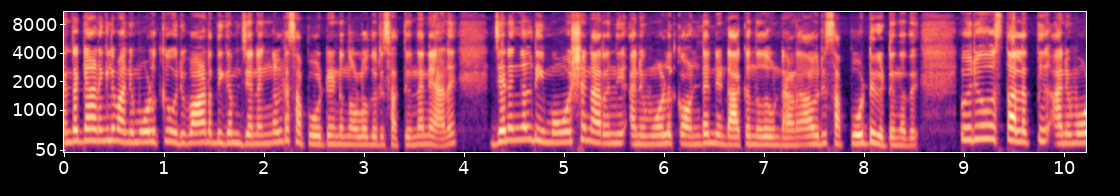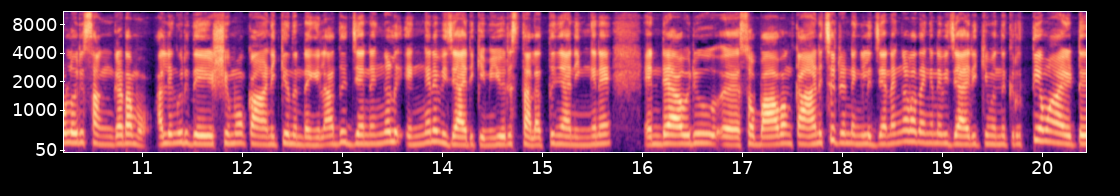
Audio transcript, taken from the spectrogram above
എന്തൊക്കെയാണെങ്കിലും അനുമോൾക്ക് ഒരുപാടധികം ജനങ്ങളുടെ സപ്പോർട്ട് ഉണ്ടെന്നുള്ളത് ഒരു സത്യം തന്നെയാണ്. ജനങ്ങളുടെ ഇമോഷൻ അറിഞ്ഞ് അനുമോൾ കോണ്ടന്റ് ഉണ്ടാക്കുന്നത് കൊണ്ടാണ് ആ ഒരു സപ്പോർട്ട് കിട്ടുന്നത്. ഒരു സ്ഥലത്ത് അനുമോൾ ഒരു സങ്കടമോ അല്ലെങ്കിൽ ഒരു ദേഷ്യമോ കാണിക്കുന്നുണ്ടെങ്കിൽ അത് ജനങ്ങൾ എങ്ങനെ വിചാരിക്കും? ഈ ഒരു സ്ഥലത്ത് ഞാൻ ഇങ്ങനെ എന്റെ ആ ഒരു സ്വഭാവം കാണിച്ചിട്ടുണ്ടെങ്കിൽ ജനങ്ങൾ അതെങ്ങനെ വിചാരിക്കുമെന്ന് കൃത്യമായിട്ട്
